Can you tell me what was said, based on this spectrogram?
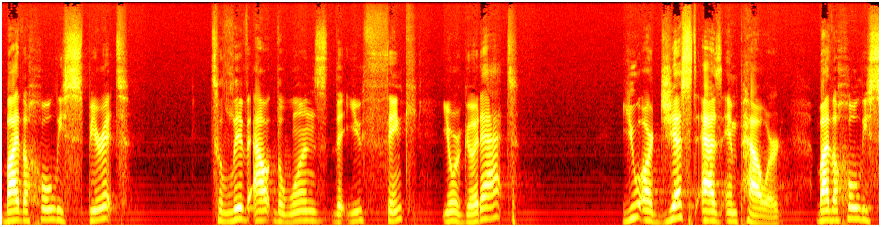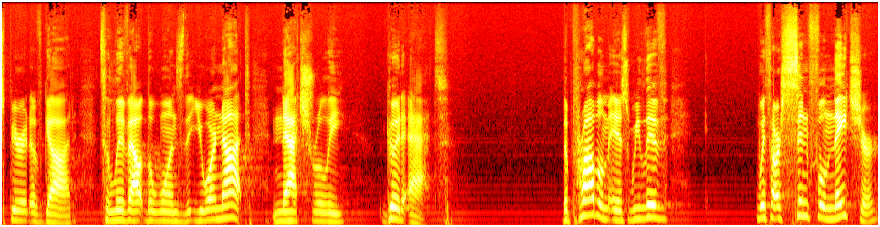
by the Holy Spirit to live out the ones that you think you're good at, you are just as empowered by the Holy Spirit of God to live out the ones that you are not naturally good at. The problem is we live with our sinful nature,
